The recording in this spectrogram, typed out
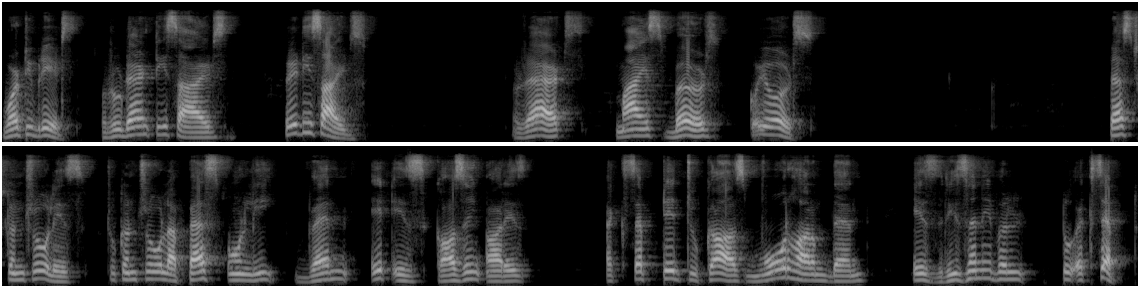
Vertebrates, rodenticides, pesticides, rats, mice, birds, coyotes. Pest control is to control a pest only when it is causing or is accepted to cause more harm than is reasonable to accept.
